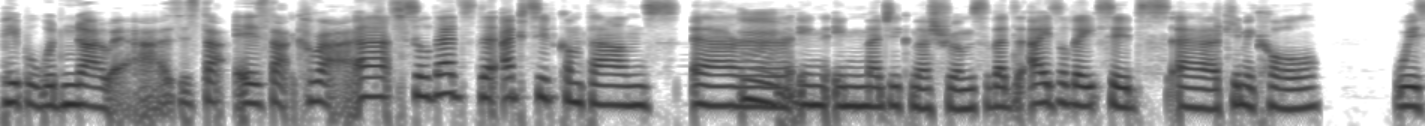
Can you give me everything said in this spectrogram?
people would know it as. Is that is that correct? Uh, so that's the active compounds uh, mm. in, in magic mushrooms. So that's the isolated uh, chemical with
